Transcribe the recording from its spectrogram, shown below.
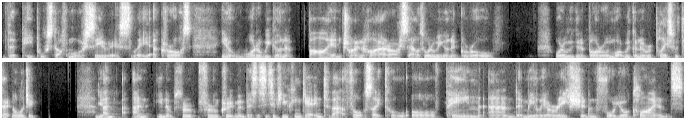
the people stuff more seriously across, you know, what are we going to buy and try and hire ourselves? What are we going to grow? What are we going to borrow and what are we going to replace with technology? Yeah. And and you know, for for recruitment businesses, if you can get into that thought cycle of pain and amelioration for your clients,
